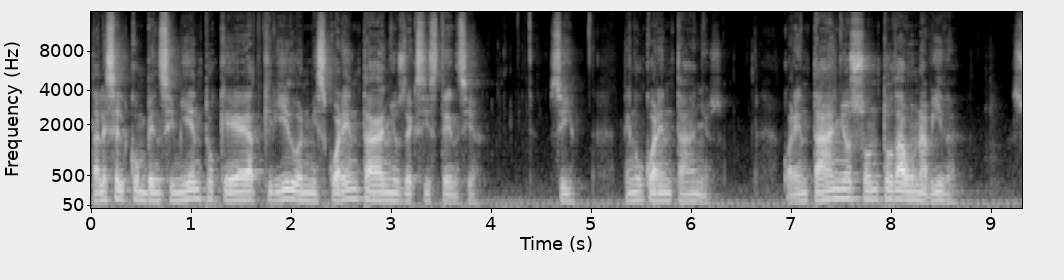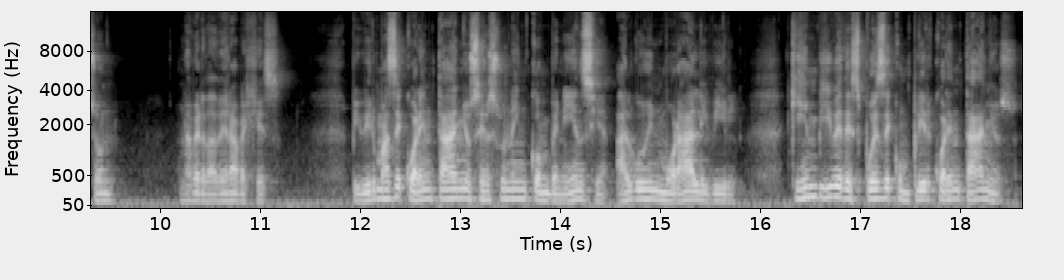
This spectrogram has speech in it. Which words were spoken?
Tal es el convencimiento que he adquirido en mis cuarenta años de existencia. Sí, tengo cuarenta años. Cuarenta años son toda una vida. Son una verdadera vejez. Vivir más de cuarenta años es una inconveniencia, algo inmoral y vil. ¿Quién vive después de cumplir cuarenta años?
